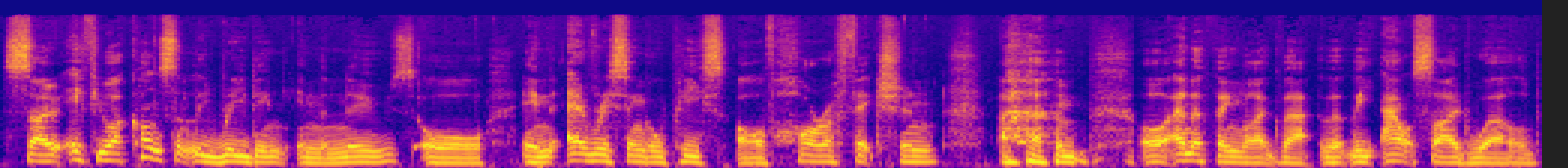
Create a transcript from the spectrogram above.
So, if you are constantly reading in the news or in every single piece of horror fiction um, or anything like that, that the outside world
